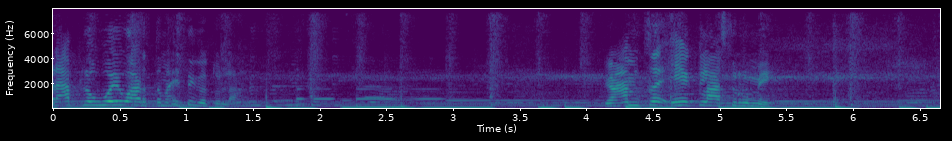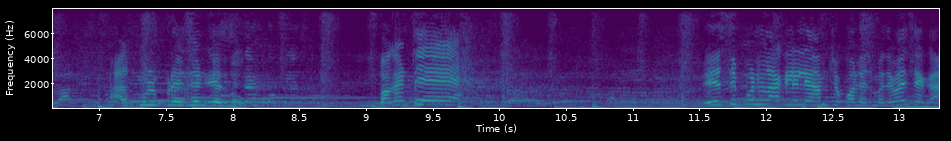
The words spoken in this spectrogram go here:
तर आपलं वय वाढतं माहितीये का तुला? आमचं एक क्लासरूम आहे. आज फुल प्रेझेंट येतो बघा ते. एसी पण लागलेली आहे आमच्या कॉलेजमध्ये माहितीये का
